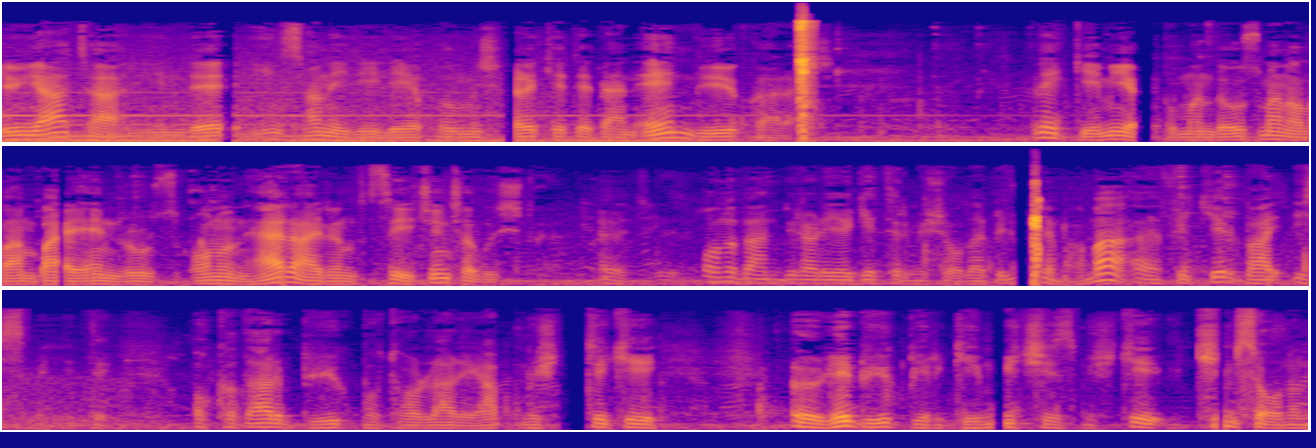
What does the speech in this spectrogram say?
Dünya tarihinde insan eliyle yapılmış hareket eden en büyük araç. Ve gemi yapımında uzman olan Bay Andrews onun her ayrıntısı için çalıştı. Evet, onu ben bir araya getirmiş olabilirim ama e, fikir Bay İsmail'di. O kadar büyük motorlar yapmıştı ki öyle büyük bir gemi çizmiş ki kimse onun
